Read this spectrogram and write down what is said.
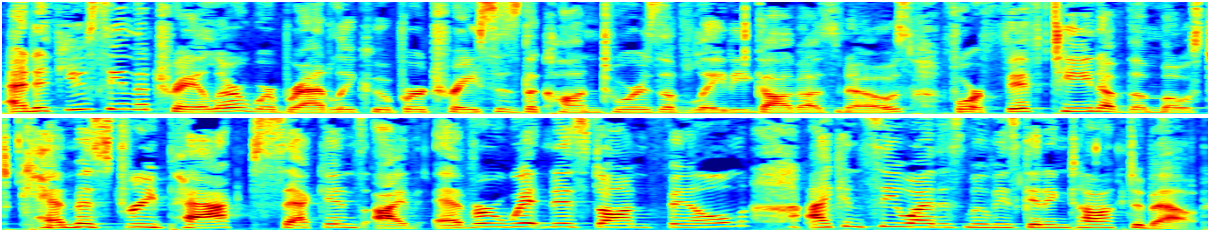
And if you've seen the trailer where Bradley Cooper traces the contours of Lady Gaga's nose for 15 of the most chemistry packed seconds I've ever witnessed on film, I can see why this movie's getting talked about.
